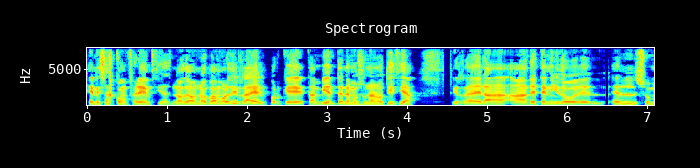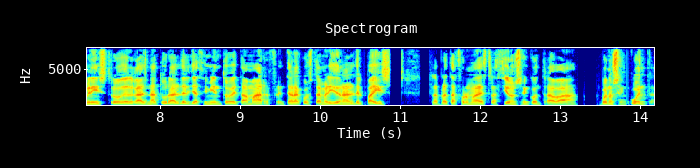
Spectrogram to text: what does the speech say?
en esas conferencias. No nos vamos de Israel porque también tenemos una noticia. Israel ha, ha detenido el, el, suministro del gas natural del yacimiento de Tamar frente a la costa meridional del país. La plataforma de extracción se encontraba, bueno, se encuentra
